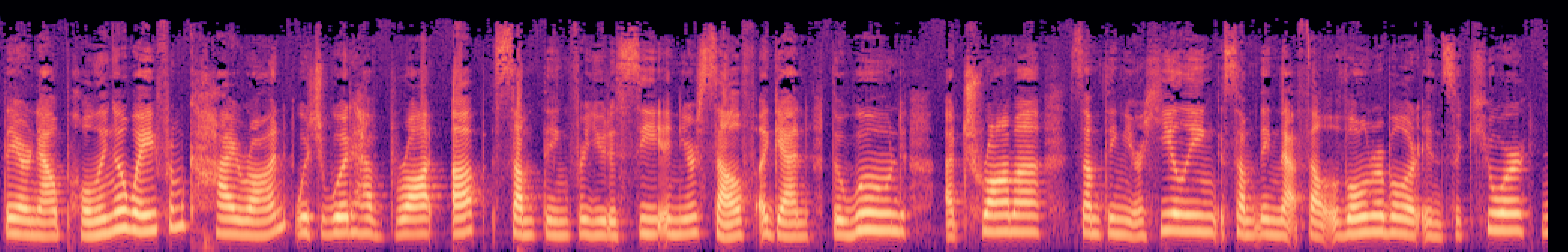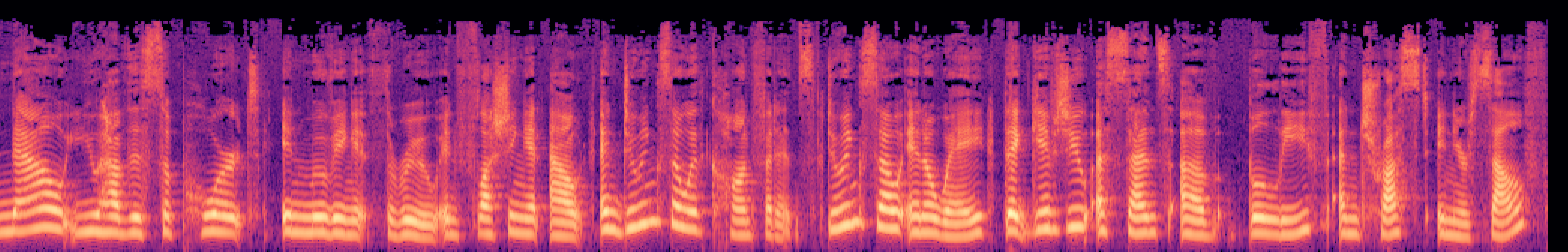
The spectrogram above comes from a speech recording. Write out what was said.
They are now pulling away from Chiron, which would have brought up something for you to see in yourself. Again, the wound, a trauma, something you're healing, something that felt vulnerable or insecure. Now you have this support in moving it through, in flushing it out, and doing so with confidence, doing so in a way that gives you a sense of belief and trust in yourself.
